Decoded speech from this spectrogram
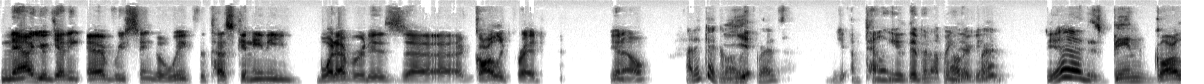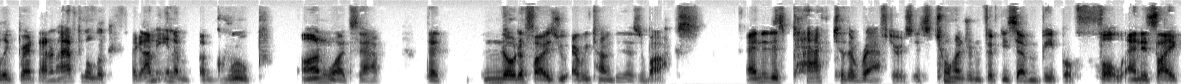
Now you're getting every single week the Tuscanini, whatever it is, uh, garlic bread. You know, I didn't get garlic Yeah. bread. Yeah, I'm telling you, they've been upping Garlic their bread? game. Yeah, there's been garlic bread. I don't know. I have to go look. Like I'm in a, a group on WhatsApp that notifies you every time that there's a box, and it is packed to the rafters. It's 257 people full, and it's like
